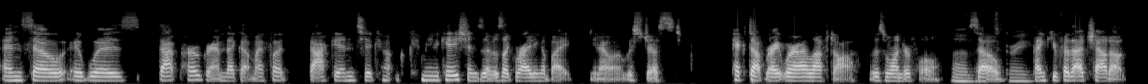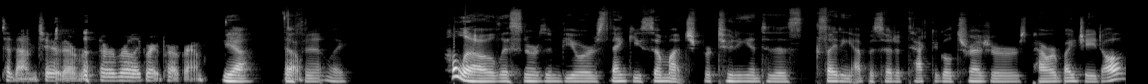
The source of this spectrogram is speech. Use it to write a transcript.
And so it was that program that got my foot back into communications. It was like riding a bike. You know, it was just picked up right where I left off. It was wonderful. Oh, so great. thank you for that shout out to them too. They're they're a really great program. Yeah, definitely. So. Hello, listeners and viewers. Thank you so much for tuning into this exciting episode of Tactical Treasures powered by JDog.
